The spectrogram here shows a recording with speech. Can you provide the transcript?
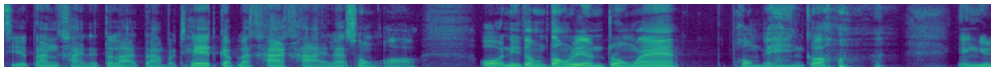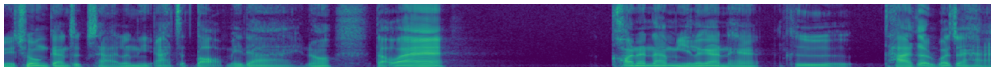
ที่จะตั้งขายในตลาดต่างประเทศกับราคาขายและส่งออกโอ้อันนี้ต้องต้องเรียนตรงว่าผมเองก็ยังอยู่ในช่วงการศึกษาเรื่องนี้อาจจะตอบไม่ได้เนาะแต่ว่าขอแนะนำมีแล้วกันนะฮะคือถ้าเกิดว่าจะหา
